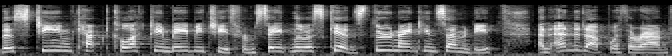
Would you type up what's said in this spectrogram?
This team kept collecting baby teeth from St. Louis kids through 1970 and ended up with around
